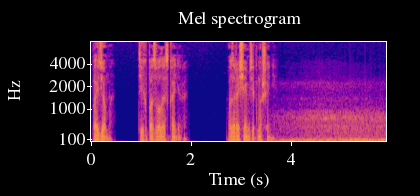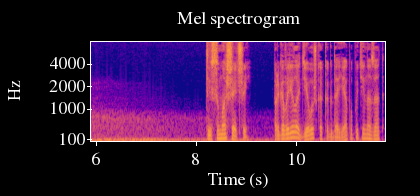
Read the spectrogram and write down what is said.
Пойдем, тихо позвал я сканера. Возвращаемся к машине. «Ты сумасшедший!» проговорила девушка, когда я по пути назад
